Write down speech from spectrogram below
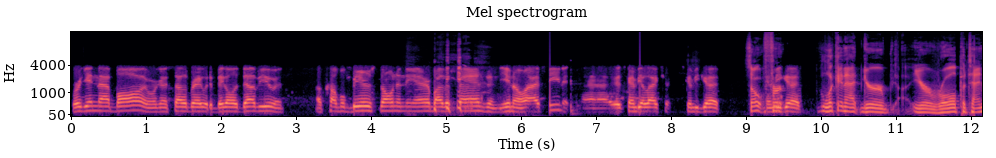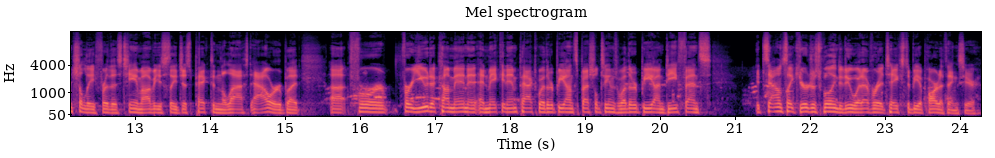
we're getting that ball, and we're gonna celebrate with a big old W and a couple beers thrown in the air by the fans, and you know I've seen it, and uh, it's going to be electric. It's going to be good. So for looking at your your role potentially for this team, obviously just picked in the last hour, but uh, for for you to come in and, and, make an impact, whether it be on special teams, whether it be on defense, it sounds like you're just willing to do whatever it takes to be a part of things here.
